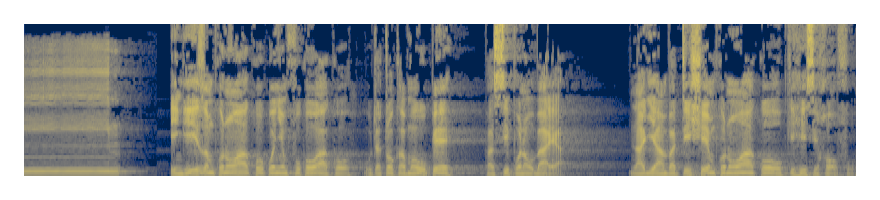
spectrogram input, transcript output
fasiqin Ingiza mkono wako kwenye mfuko wako, utatoka mweupe pasipo na ubaya. Na jiambatishe mkono wako ukihisi hofu.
